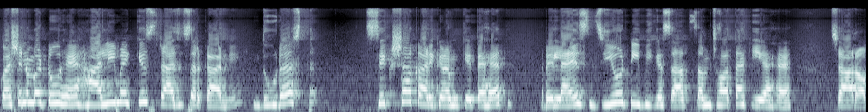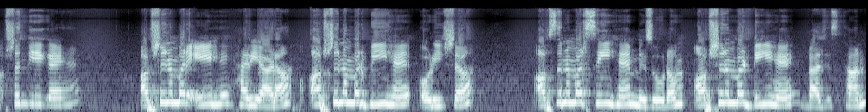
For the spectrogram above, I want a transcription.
क्वेश्चन नंबर टू है, हाल ही में किस राज्य सरकार ने दूरस्थ शिक्षा कार्यक्रम के तहत रिलायंस जियो टीवी के साथ समझौता किया है? चार ऑप्शन दिए गए हैं। ऑप्शन नंबर ए है, हरियाणा। ऑप्शन नंबर बी है, ओडिशा। ऑप्शन नंबर सी है, मिजोरम। ऑप्शन नंबर डी है, राजस्थान।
